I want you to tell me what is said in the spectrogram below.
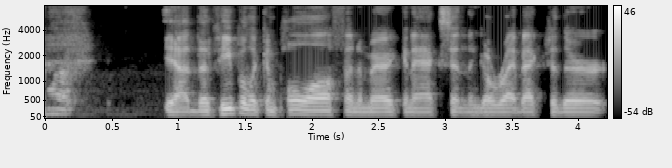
good yeah, the people that can pull off an American accent and then go right back to their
